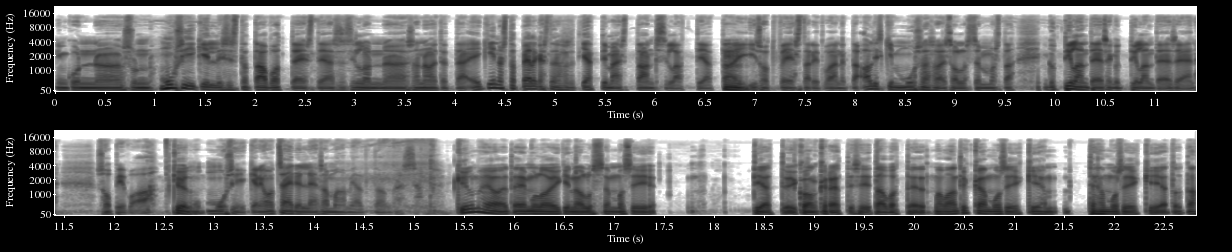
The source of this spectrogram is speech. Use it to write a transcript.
niin kun, ää, sun musiikillisista tavoitteista ja sä silloin ää, sanoit, että ei kiinnosta pelkästään sellaiset jättimäiset tanssilattiat tai Mm. isot festarit, vaan että Aliskin musa saisi olla semmoista niin kuin tilanteeseen kuin tilanteeseen sopivaa Kyllä. mu- musiikkia. Niin oot sä edelleen samaa mieltä ton kanssa? Kyllä mä joo, että ei mulla ole ikinä ollut semmosia tiettyjä konkreettisia tavoitteita. Mä vaan tykkään musiikkia ja tehdä musiikkia ja tota,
